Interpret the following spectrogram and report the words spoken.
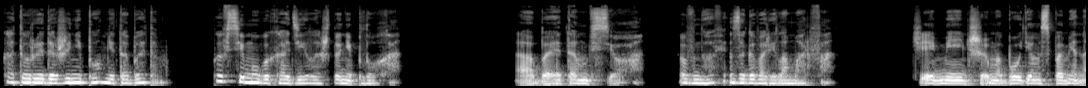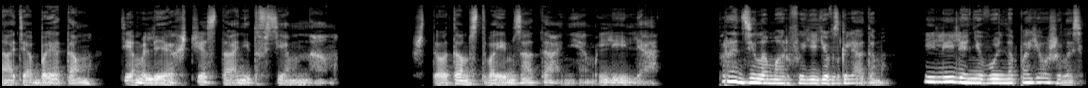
которая даже не помнит об этом. По всему выходило, что неплохо. «Об этом все, вновь заговорила Марфа. «Чем меньше мы будем вспоминать об этом, тем легче станет всем нам. Что там с твоим заданием, Лиля?» Пронзила Марфа ее взглядом, и Лиля невольно поежилась,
